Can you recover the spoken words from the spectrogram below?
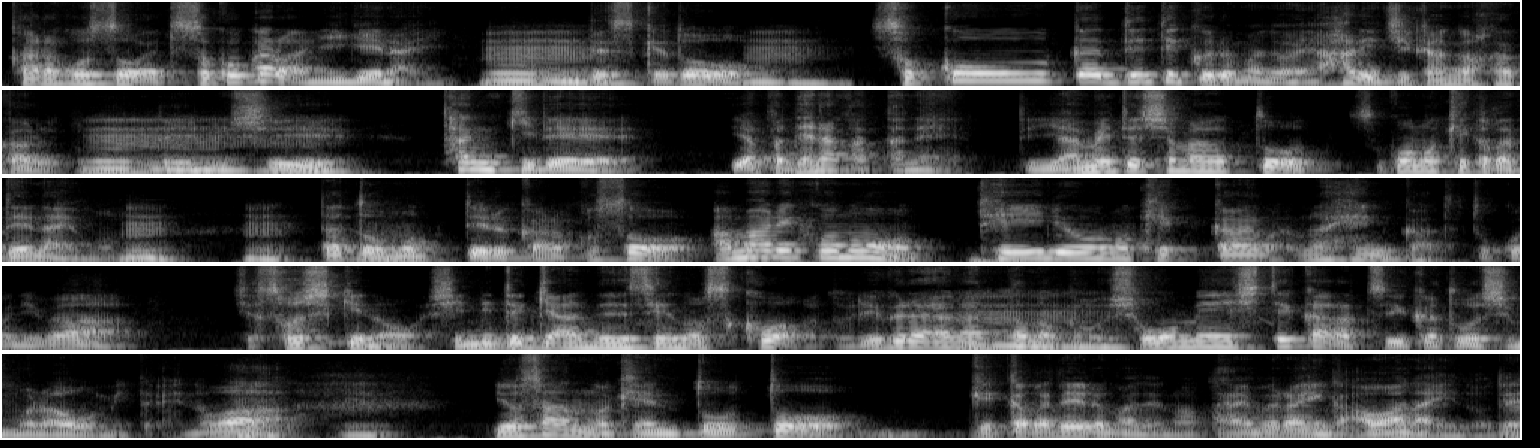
からこそ、そこからは逃げないうんんですけど、うん。そこが出てくるまではやはり時間がかかると思っているし、うん短期でやっぱ出なかったねってやめてしまうと、そこの結果が出ないもの。だと思ってるからこそ、あまりこの定量の結果の変化ってとこには、じゃあ組織の心理的安全性のスコアがどれぐらい上がったのかを証明してから追加投資もらおうみたいのは、予算の検討と結果が出るまでのタイムラインが合わないので。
